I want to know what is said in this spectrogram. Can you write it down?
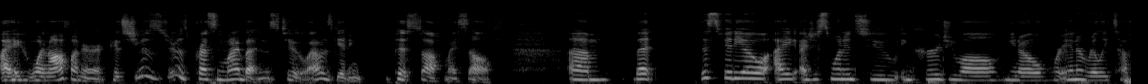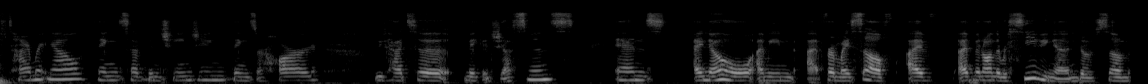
I went off on her because she was she was pressing my buttons too. I was getting pissed off myself. Um, but this video, I, I just wanted to encourage you all. You know, we're in a really tough time right now. Things have been changing. Things are hard. We've had to make adjustments, and I know. I mean, for myself, I've I've been on the receiving end of some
